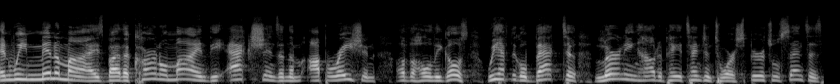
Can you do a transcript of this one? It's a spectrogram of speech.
And we minimize by the carnal mind the actions and the operation of the Holy Ghost. We have to go back to learning how to pay attention to our spiritual senses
